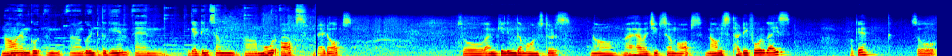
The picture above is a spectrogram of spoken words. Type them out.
Now i'm go uh, going to the game and getting some uh, more orbs red orbs. So i'm killing the monsters. Now i have achieved some orbs. Now it's 34 guys. Okay. So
